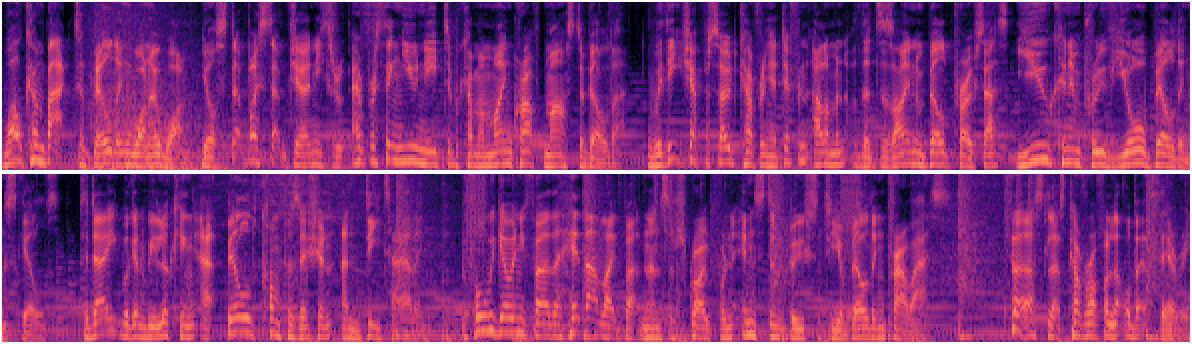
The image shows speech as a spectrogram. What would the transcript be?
Welcome back to Building 101, your step by step journey through everything you need to become a Minecraft master builder. With each episode covering a different element of the design and build process, you can improve your building skills. Today, we're going to be looking at build composition and detailing. Before we go any further, hit that like button and subscribe for an instant boost to your building prowess. First, let's cover off a little bit of theory.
